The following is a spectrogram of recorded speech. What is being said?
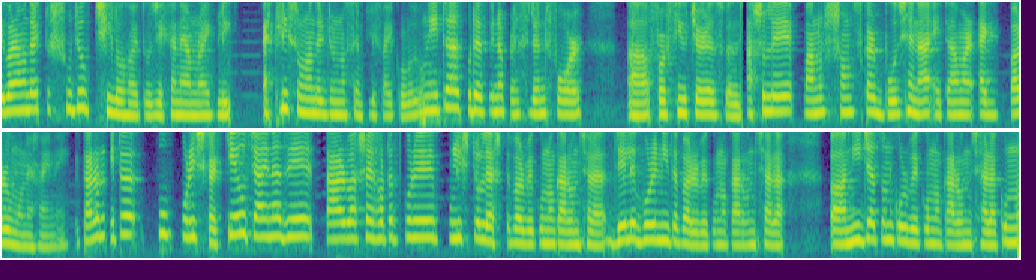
এবার আমাদের একটা সুযোগ ছিল হয়তো যেখানে আমরা এগুলি অ্যাটলিস্ট ওনাদের জন্য সিম্পলিফাই করব। এবং এটা could have been a president for for future as well আসলে মানুষ সংস্কার বোঝে না, এটা আমার একবারও মনে হয় নাই। কারণ এটা খুব পরিষ্কার। কেউ চায় না যে তার বাসায় হঠাৎ করে পুলিশ চলে আসতে পারবে কোনো কারণ ছাড়া, জেলে ভরে নিতে পারবে কোনো কারণ ছাড়া নির্যাতন করবে কোনো কারণ ছাড়া, কোনো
